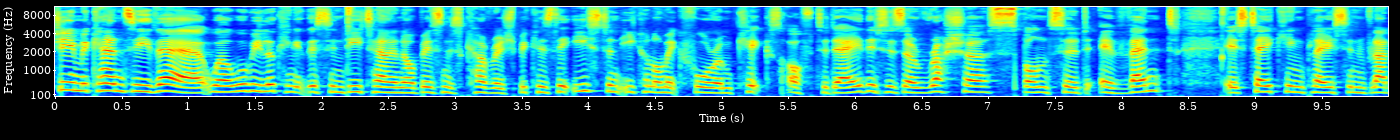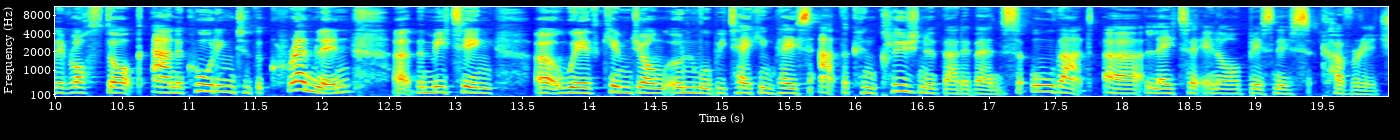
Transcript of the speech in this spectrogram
Jean Mackenzie there. Well, we'll be looking at this in detail in our business coverage because the Eastern Economic Forum kicks off today. This is a Russia-sponsored event. It's taking place in Vladivostok and according to the Kremlin, uh, the meeting uh, with Kim Jong-un will be taking place at the conclusion of that event. So all that uh, later in our business coverage.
